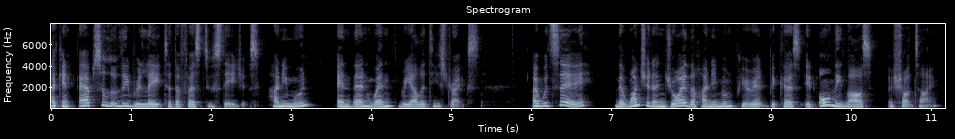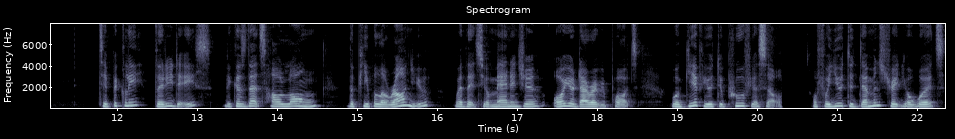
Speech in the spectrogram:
I can absolutely relate to the first two stages honeymoon and then when reality strikes. I would say that one should enjoy the honeymoon period because it only lasts a short time. Typically 30 days, because that's how long the people around you, whether it's your manager or your direct reports, will give you to prove yourself or for you to demonstrate your words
